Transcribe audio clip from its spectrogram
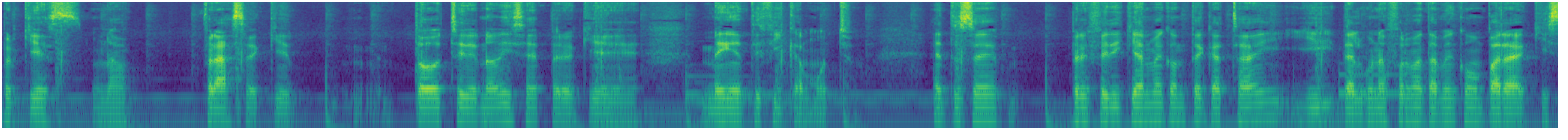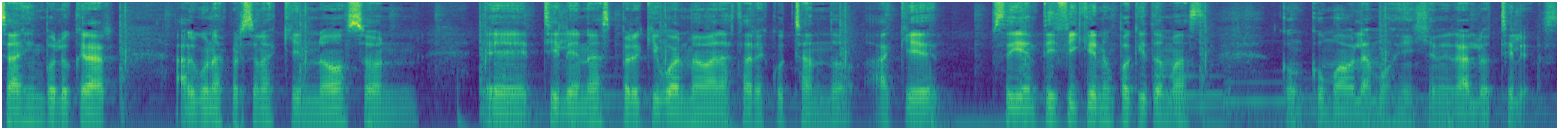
porque es una frase que todo chileno dice, pero que me identifica mucho. Entonces preferí quedarme con Te Cachai y de alguna forma también como para quizás involucrar a algunas personas que no son eh, chilenas, pero que igual me van a estar escuchando, a que se identifiquen un poquito más con cómo hablamos en general los chilenos.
